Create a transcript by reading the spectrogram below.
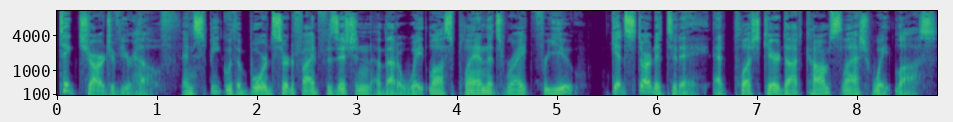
Take charge of your health and speak with a board-certified physician about a weight loss plan that's right for you. Get started today at plushcare.com slash weight loss.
